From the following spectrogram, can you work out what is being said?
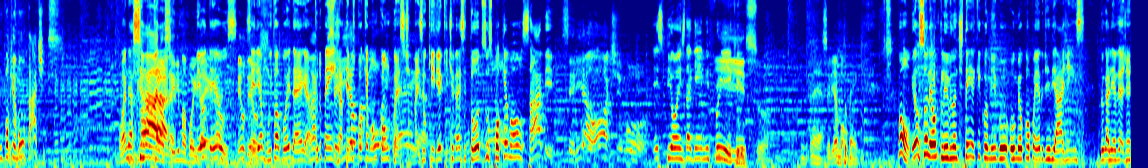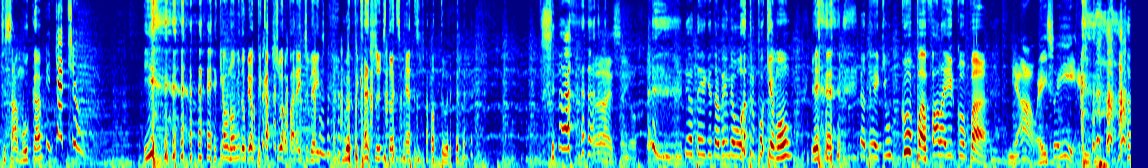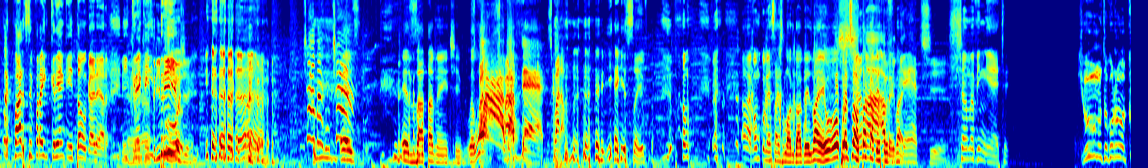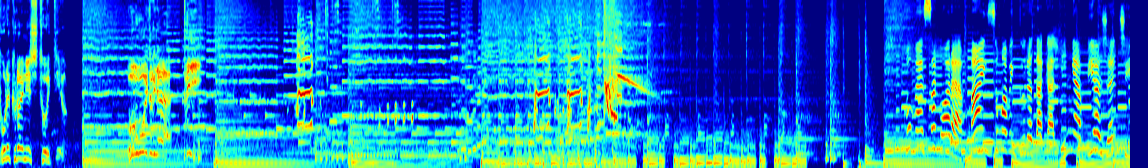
Um Pokémon Tactics. Olha só, Cara, cara. seria uma boa Meu ideia, Deus. Meu Deus. Seria muito uma boa ideia. É? Tudo bem, já Seria temos uma Pokémon Conquest, ideia. mas eu queria que tivesse todos os Pokémon, sabe? Seria ótimo. Espiões da Game Freak. Isso. É, Seria muito bom. bem. Bom, eu sou Leon Cleveland, tem aqui comigo o meu companheiro de viagens do Galinha Viajante Samuka. Pikachu! E. que é o nome do meu Pikachu, aparentemente. O meu Pikachu de 2 metros de altura. Ai, senhor. E eu tenho aqui também meu outro Pokémon. Eu tenho aqui o Koopa. Fala aí, Koopa. Miau, é isso aí. Prepare-se pra encrenca então, galera. Encrenca em triplo trio. hoje. Ex- exatamente. e é isso aí. Vamos, Ah, vamos começar isso logo de uma vez. Vai, ô, ô produção, Chama toca a abertura aí, vai. vinhete. Chama a vinhete. 今日のところはこれくらいにしといてやる覚えときな P Começa agora mais uma aventura da Galinha Viajante.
